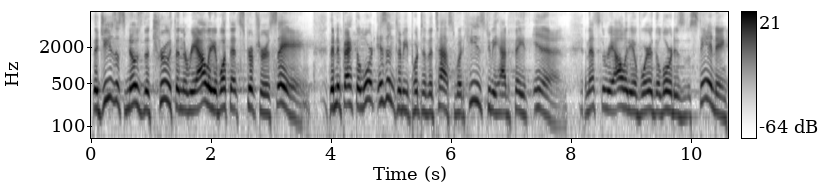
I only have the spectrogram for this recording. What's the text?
that Jesus knows the truth and the reality of what that scripture is saying. That in fact, the Lord isn't to be put to the test, but he's to be had faith in. And that's the reality of where the Lord is standing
